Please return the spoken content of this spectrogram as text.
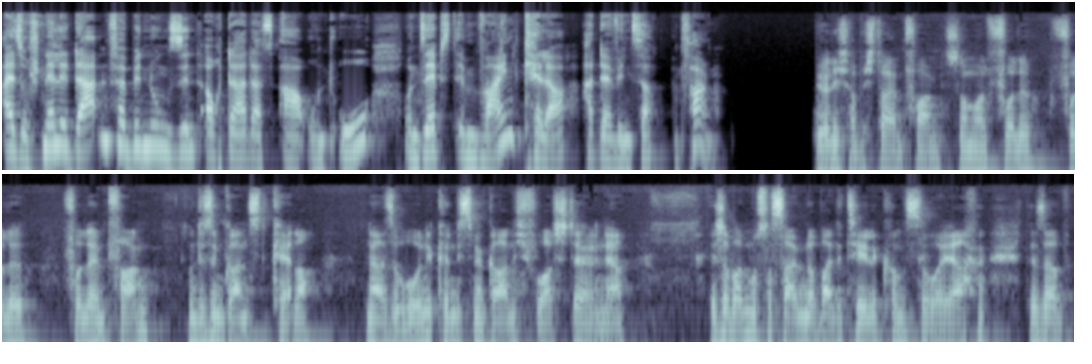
Also schnelle Datenverbindungen sind auch da das A und O und selbst im Weinkeller hat der Winzer Empfang. Natürlich habe ich da Empfang, sagen wir mal volle, volle, volle Empfang und das im ganzen Keller. Na, also ohne könnte ich es mir gar nicht vorstellen, ja. Ist aber, muss man sagen, nur bei der Telekom so, ja. Deshalb,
